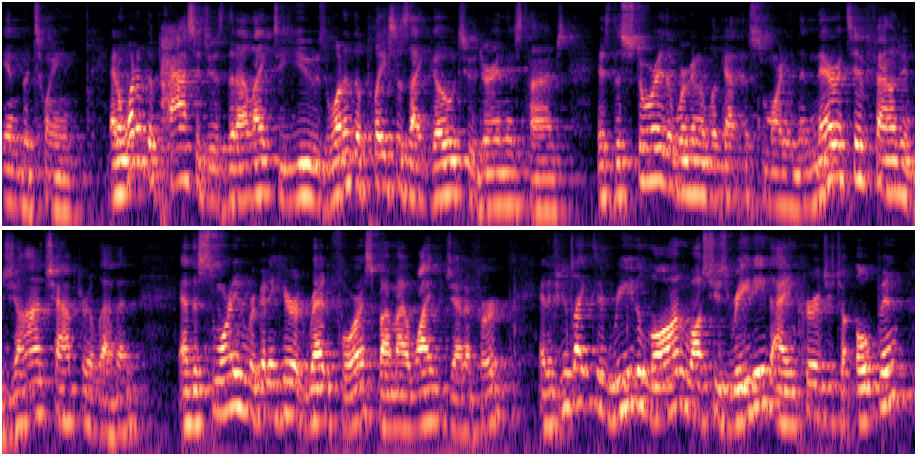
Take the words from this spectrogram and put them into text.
in between. And one of the passages that I like to use, one of the places I go to during these times, is the story that we're going to look at this morning. The narrative found in John chapter 11. And this morning we're going to hear it read for us by my wife Jennifer. And if you'd like to read along while she's reading, I encourage you to open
